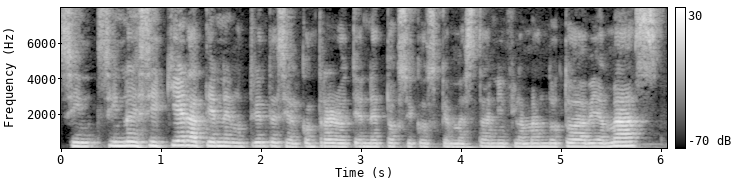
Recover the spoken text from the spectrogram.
si, ni siquiera tiene nutrientes y al contrario tiene tóxicos que me están inflamando todavía más.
